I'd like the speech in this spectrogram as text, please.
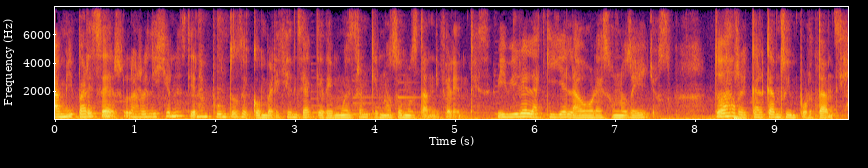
A mi parecer, las religiones tienen puntos de convergencia que demuestran que no somos tan diferentes. Vivir el aquí y el ahora es uno de ellos. Todas recalcan su importancia.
